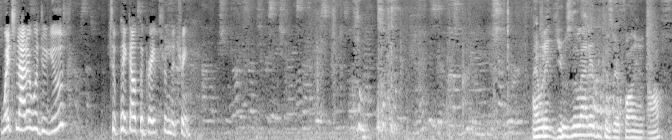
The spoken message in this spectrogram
Which ladder would you use to pick out the grapes from the tree? I wouldn't use the ladder because they're falling off.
